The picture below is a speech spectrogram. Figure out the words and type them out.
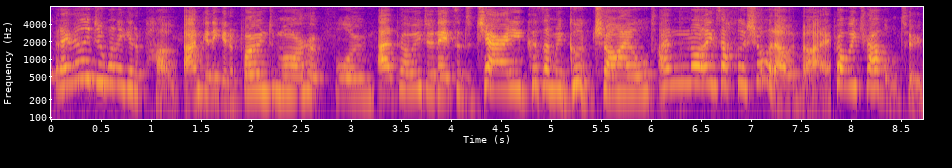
but I really do want to get a pug. I'm going to get a phone tomorrow hopefully. I'd probably donate some to charity because I'm a good child. I'm not exactly sure what I would buy. Probably travel too.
